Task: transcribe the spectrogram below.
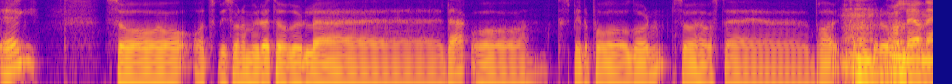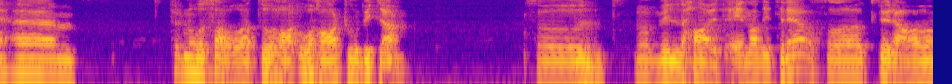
jeg. Så at hvis hun har mulighet til å rulle der og spille på Gordon, så høres det bra ut. Mm, veldig enig. Um, for nå sa hun at hun har, hun har to bytter. Så hun vil ha ut én av de tre. Og så tror jeg også,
